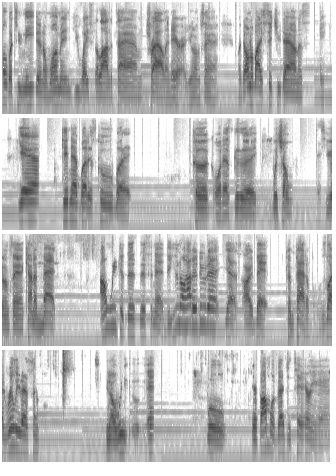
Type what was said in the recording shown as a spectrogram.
what you need in a woman, you waste a lot of time trial and error. You know what I'm saying? but don't nobody sit you down and say, "Yeah, getting that butt is cool, but cook or that's good with your," you know what I'm saying? Kind of match. I'm weak at this, this, and that. Do you know how to do that? Yes. All right, bet. Compatible. It's like really that simple. You know, we well, if I'm a vegetarian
